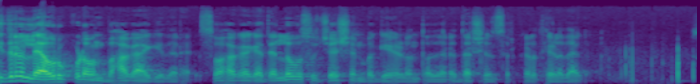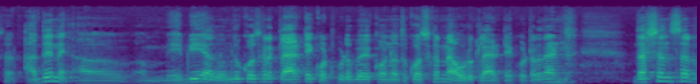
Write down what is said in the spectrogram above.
ಇದರಲ್ಲಿ ಅವರು ಕೂಡ ಒಂದು ಭಾಗ ಆಗಿದ್ದಾರೆ. ಸೊ ಹಾಗಾಗಿ ಅದೆಲ್ಲವೂ ಸಿಚುವೇಶನ್ ಬಗ್ಗೆ ಹೇಳುವಂಥದ್ದಾರೆ ದರ್ಶನ್ ಸರ್ ಕರೆದು ಹೇಳಿದಾಗ. ಸರ್, ಅದೇನೆ ಮೇ ಬಿ ಅದೊಂದಕ್ಕೋಸ್ಕರ ಕ್ಲಾರಿಟಿ ಕೊಟ್ಬಿಡ್ಬೇಕು ಅನ್ನೋದಕ್ಕೋಸ್ಕರ ಅವರು ಕ್ಲಾರಿಟಿ ಕೊಟ್ಟರು ಆ್ಯಂಡ್ ದರ್ಶನ್ ಸರ್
